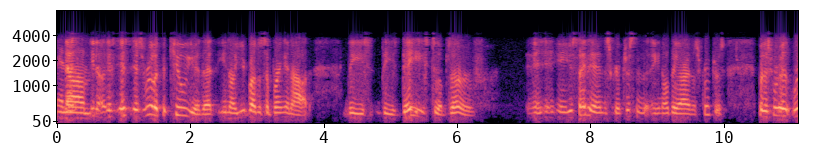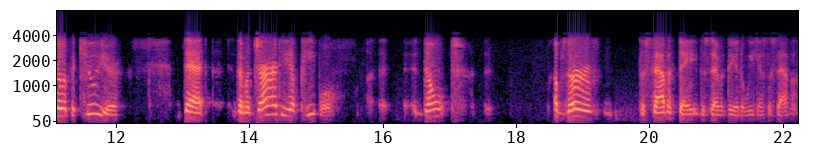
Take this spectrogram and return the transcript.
And now, um, you know, it's, it's it's really peculiar that you know you brothers are bringing out these these days to observe, and, and you say they're in the scriptures, and you know they are in the scriptures, but it's really, really peculiar that the majority of people uh, don't observe the Sabbath day, the seventh day of the week as the Sabbath,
